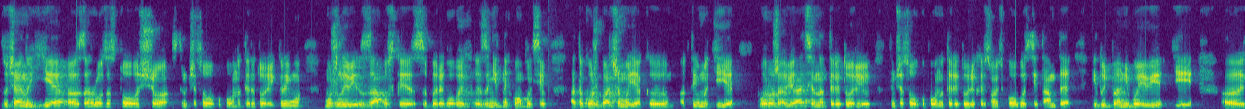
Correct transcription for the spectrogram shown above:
Звичайно, є е, загроза з того, що з тимчасово окупованої території Криму можливі запуски з берегових зенітних комплексів. А також бачимо, як е, активно діє ворожа авіація на територію тимчасово окуповану територію Херсонської області, там де йдуть певні бойові дії. Е,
